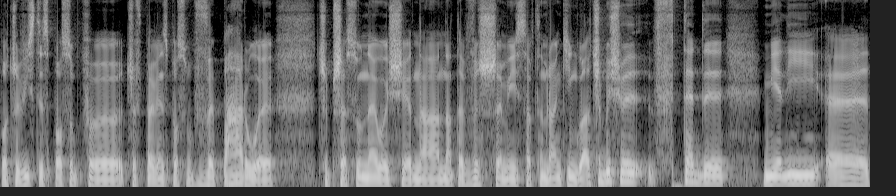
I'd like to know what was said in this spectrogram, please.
w oczywisty sposób, e, czy w pewien sposób wyparły, czy przesunęły się na, na te wyższe miejsca w tym rankingu. A czy byśmy wtedy mieli e,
